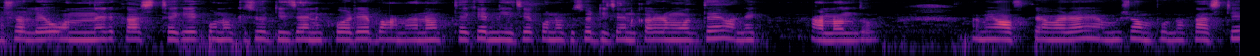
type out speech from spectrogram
আসলে অন্যের কাছ থেকে কোনো কিছু ডিজাইন করে বানানোর থেকে নিজে কোনো কিছু ডিজাইন করার মধ্যে অনেক আনন্দ। আমি অফ ক্যামেরায় আমি সম্পূর্ণ কাজটি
